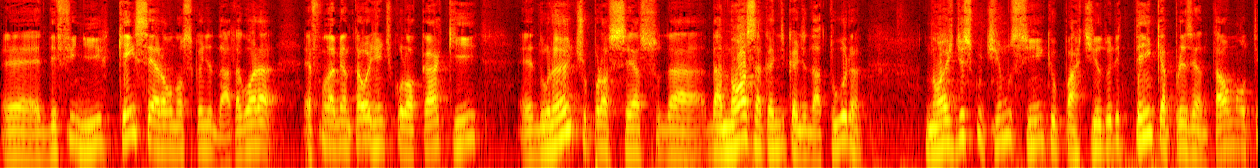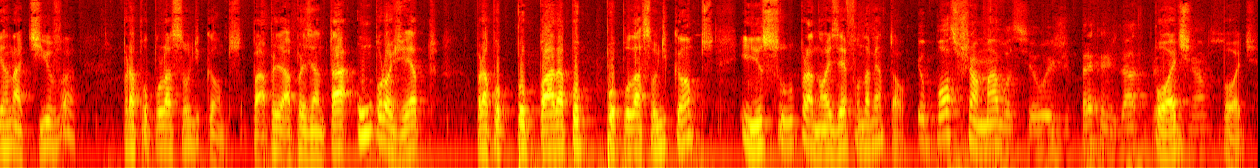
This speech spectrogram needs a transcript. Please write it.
é, definir quem será o nosso candidato. Agora, é fundamental a gente colocar que, é, durante o processo da, da nossa candi- candidatura, nós discutimos sim que o partido ele tem que apresentar uma alternativa para a população de Campos, para apre- apresentar um projeto pra, para a po- população de Campos, e isso para nós é fundamental. Eu posso chamar você hoje de pré-candidato a Pode, pode.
